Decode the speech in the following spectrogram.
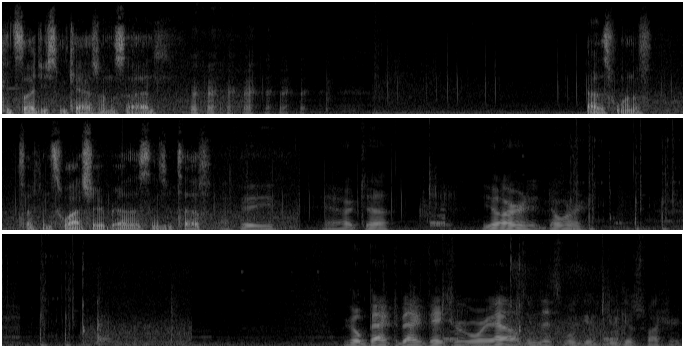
Could slide you some cash on the side. I just want to Fucking SWAT shirt, bro. Those things are tough. I feel you. Yeah, hard tough. You'll earn it. Don't worry. We go back to back victory royales, and this will get we get SWAT shirt.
